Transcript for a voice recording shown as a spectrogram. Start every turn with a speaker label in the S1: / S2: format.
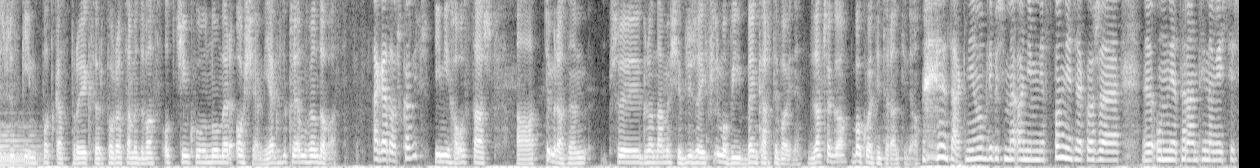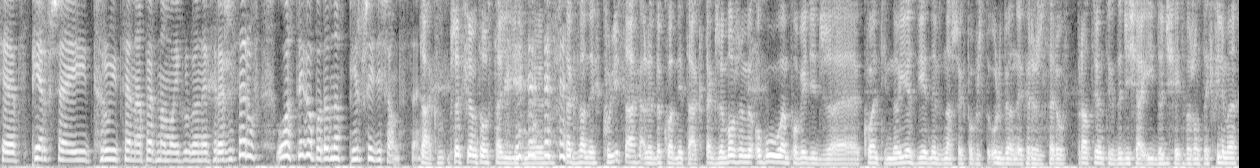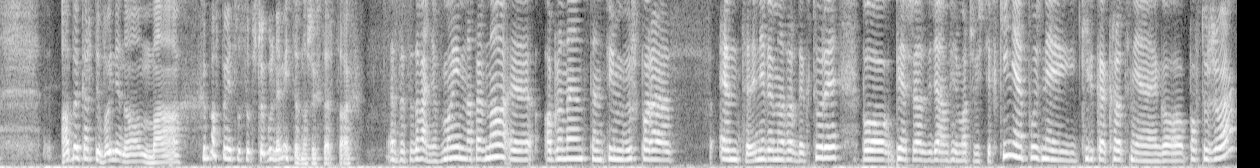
S1: Cześć wszystkim, podcast Projektor. Powracamy do Was w odcinku numer 8. Jak zwykle mówią do Was
S2: Agata Oczkowicz.
S1: i Michał Ostasz, a tym razem przyglądamy się bliżej filmowi Bękarty Wojny. Dlaczego? Bo Quentin Tarantino.
S2: tak, nie moglibyśmy o nim nie wspomnieć, jako że y, u mnie Tarantino mieści się w pierwszej trójce na pewno moich ulubionych reżyserów, u Ostiego podobno w pierwszej dziesiątce.
S1: Tak, przed chwilą to ustaliliśmy w tak zwanych kulisach, ale dokładnie tak. Także możemy ogółem powiedzieć, że Quentin no, jest jednym z naszych po prostu ulubionych reżyserów pracujących do dzisiaj i do dzisiaj tworzących filmy. A Bękarty Wojny no, ma chyba w pewien sposób szczególne miejsce w naszych sercach.
S2: Zdecydowanie. W moim na pewno, y, oglądając ten film już po raz enty, nie wiem naprawdę który, bo pierwszy raz widziałam film oczywiście w kinie, później kilkakrotnie go powtórzyłam.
